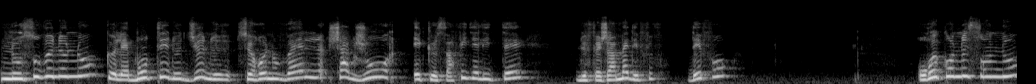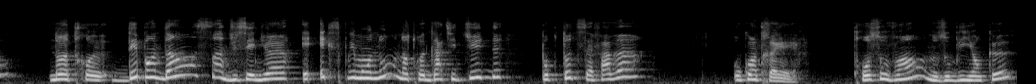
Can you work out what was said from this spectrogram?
Nous souvenons-nous que les bontés de Dieu se renouvellent chaque jour et que sa fidélité ne fait jamais défaut? Reconnaissons-nous notre dépendance du Seigneur et exprimons-nous notre gratitude pour toutes ses faveurs? Au contraire, trop souvent, nous oublions que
